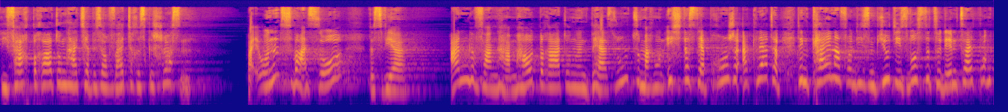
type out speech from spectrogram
Die Fachberatung hat ja bis auf weiteres geschlossen. Bei uns war es so, dass wir angefangen haben, Hautberatungen per Zoom zu machen und ich das der Branche erklärt habe. Denn keiner von diesen Beauties wusste zu dem Zeitpunkt,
